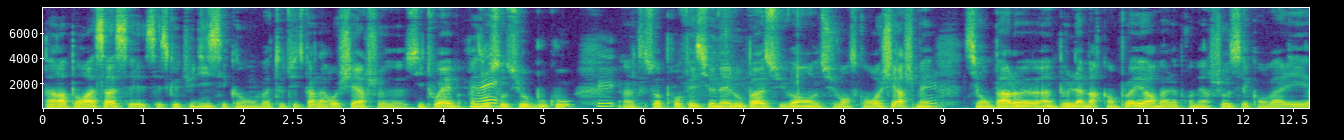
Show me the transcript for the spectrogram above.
par rapport à ça, c'est, ce que tu dis, c'est qu'on va tout de suite faire la recherche, euh, site web, réseaux sociaux, beaucoup, mm. que ce soit professionnel ou pas, suivant, suivant ce qu'on recherche. Mais mm. si on parle un peu de la marque employeur, bah, la première chose, c'est qu'on va aller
